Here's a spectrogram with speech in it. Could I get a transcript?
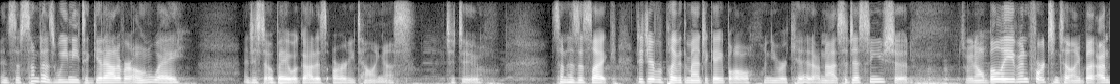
And so sometimes we need to get out of our own way and just obey what God is already telling us to do. Sometimes it's like, did you ever play with the magic eight ball when you were a kid? I'm not suggesting you should. So we don't believe in fortune telling, but I'm,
